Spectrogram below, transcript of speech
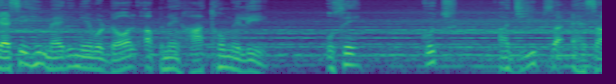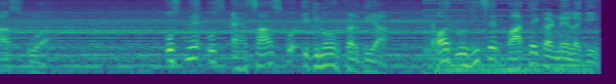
जैसे ही मैरी ने वो डॉल अपने हाथों में ली, उसे कुछ अजीब सा एहसास हुआ। उसने उस एहसास को इग्नोर कर दिया और रूही से बातें करने लगी।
